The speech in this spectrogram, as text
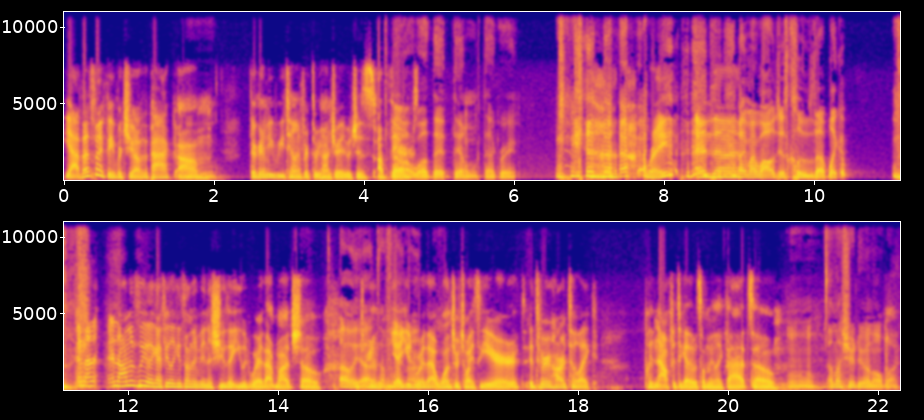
Yeah, that's my favorite shoe out of the pack. Um, They're going to be retailing for three hundred, which is up there, Mm-hmm. Oh well, they they don't look that great. right? And uh, Like my wallet just closed up. Like, a, and I, and honestly, like I feel like it's not even a shoe that you would wear that much. So oh yeah, gonna- definitely yeah, you'd not. wear that once or twice a year. It's, it's very hard to like put an outfit together with something like that. So unless you're doing all black.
